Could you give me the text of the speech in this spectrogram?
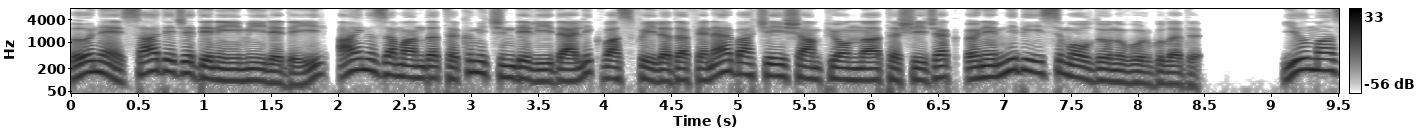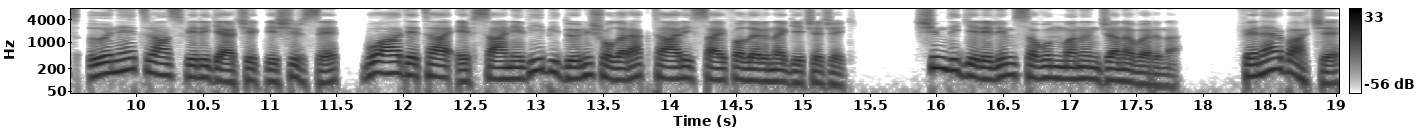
ÖNE sadece deneyimiyle değil, aynı zamanda takım içinde liderlik vasfıyla da Fenerbahçe'yi şampiyonluğa taşıyacak önemli bir isim olduğunu vurguladı. Yılmaz, ÖNE transferi gerçekleşirse, bu adeta efsanevi bir dönüş olarak tarih sayfalarına geçecek. Şimdi gelelim savunmanın canavarına. Fenerbahçe,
